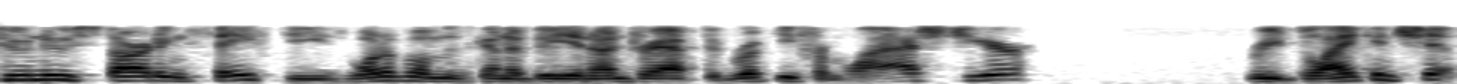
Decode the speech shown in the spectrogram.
two new starting safeties. One of them is going to be an undrafted rookie from last year, Reed Blankenship.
